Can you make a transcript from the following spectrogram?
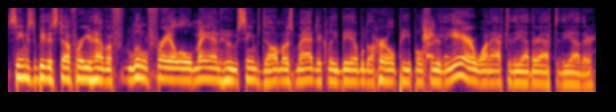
seems to be the stuff where you have a f- little frail old man who seems to almost magically be able to hurl people through the air one after the other after the other.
